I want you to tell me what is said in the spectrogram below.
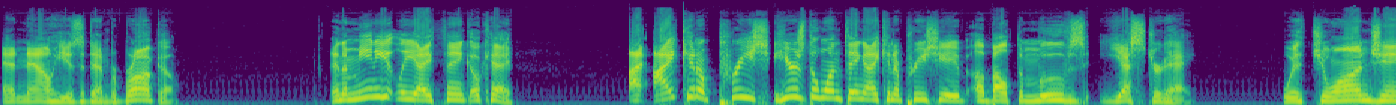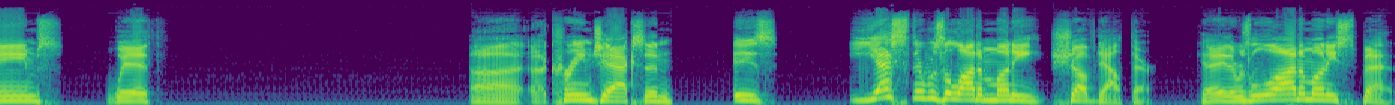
And now he is a Denver Bronco. And immediately I think, okay, I, I can appreciate. Here's the one thing I can appreciate about the moves yesterday with Ja'Wuan James, with uh, uh, Kareem Jackson, is yes, there was a lot of money shoved out there. Okay, there was a lot of money spent,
